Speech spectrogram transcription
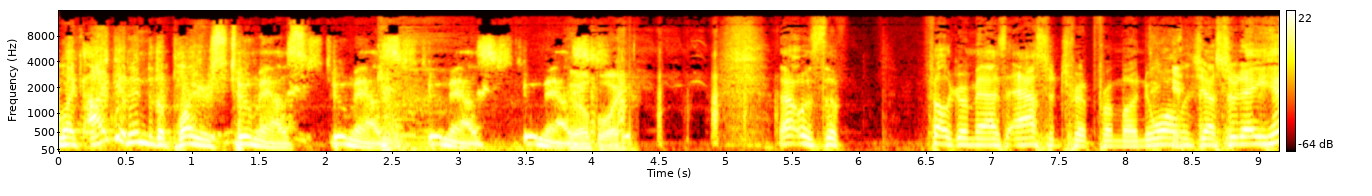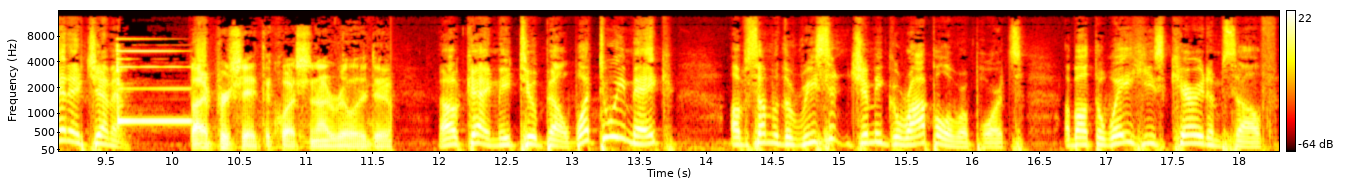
Like I get into the players too, Mazz. Too, Mazz. Too, Mazz. Too, Mazz. Oh boy. That was the Felger Mazz acid trip from uh, New Orleans yesterday. Hit it, Jimmy. I appreciate the question. I really do. Okay, me too, Bill. What do we make of some of the recent Jimmy Garoppolo reports about the way he's carried himself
